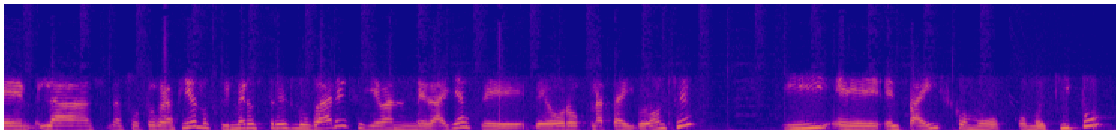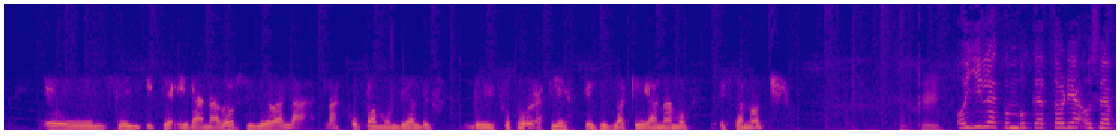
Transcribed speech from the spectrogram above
Eh, las, las fotografías, los primeros tres lugares se llevan medallas de, de oro, plata y bronce y eh, el país como, como equipo, eh, se- el ganador se lleva la, la Copa Mundial de, de Fotografía, que esa es la que ganamos esta noche. Ok. Oye, y la convocatoria, o sea,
